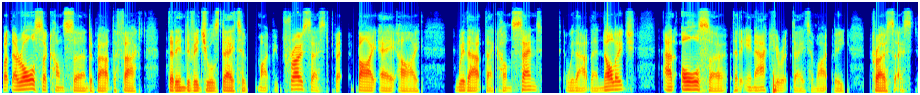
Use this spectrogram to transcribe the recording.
but they're also concerned about the fact that individuals' data might be processed by AI without their consent, without their knowledge, and also that inaccurate data might be processed.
